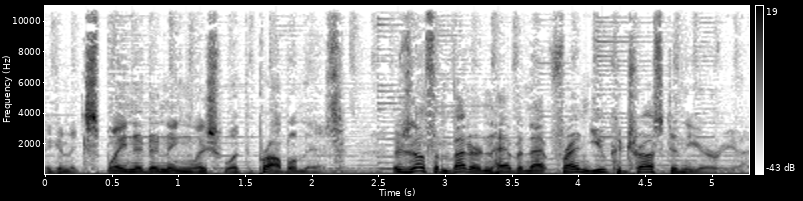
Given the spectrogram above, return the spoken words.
They can explain it in English what the problem is. There's nothing better than having that friend you could trust in the area.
